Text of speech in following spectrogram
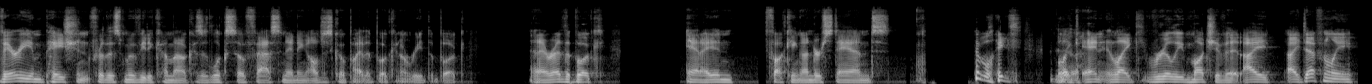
very impatient for this movie to come out because it looks so fascinating. I'll just go buy the book and I'll read the book. And I read the book and I didn't fucking understand like like Yeah. and like really much of it. I I definitely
